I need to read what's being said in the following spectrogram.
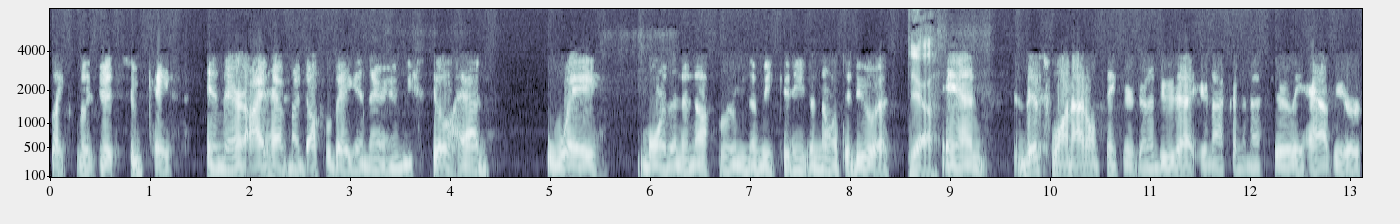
like legit suitcase in there. I'd have my duffel bag in there, and we still had way more than enough room than we could even know what to do with. Yeah. And this one, I don't think you're going to do that. You're not going to necessarily have your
